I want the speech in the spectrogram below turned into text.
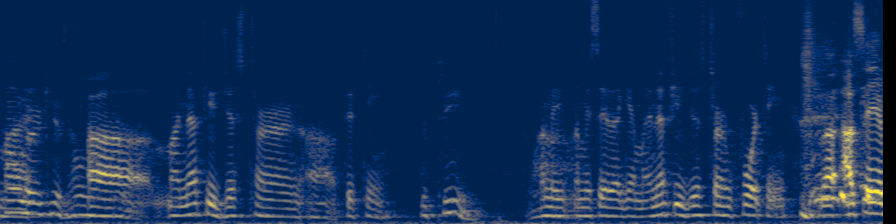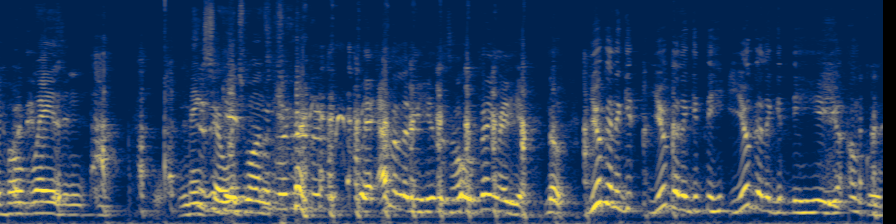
How old are my your kids? How old are uh, my nephew just turned uh, 15. 15. Wow. Let me let me say that again. My nephew just turned 14. I, I say it both ways and make sure which case- one's wait, I'm gonna let you hear this whole thing right here. No, you're gonna get you're gonna get to, you're gonna get to hear your uncle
